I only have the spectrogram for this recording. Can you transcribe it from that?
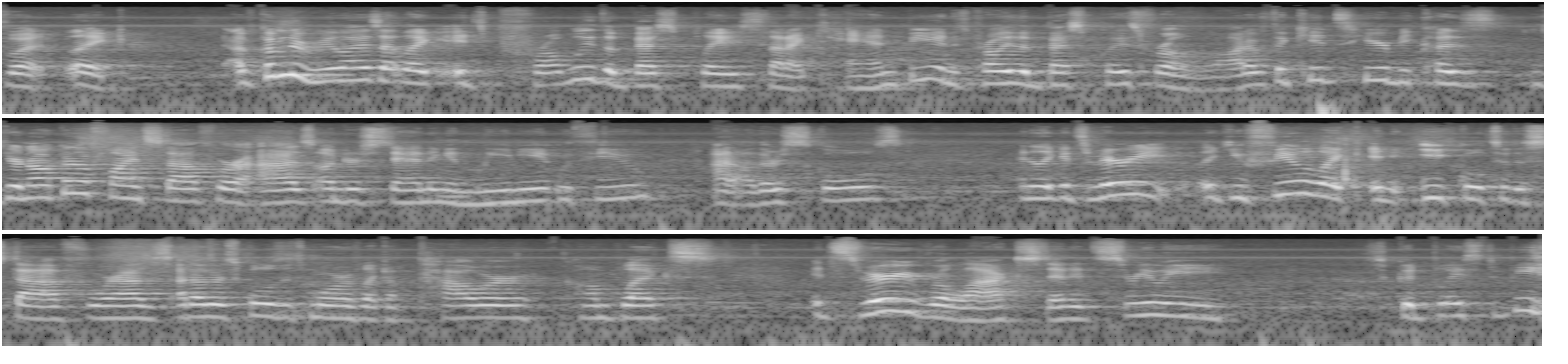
but like I've come to realize that like it's probably the best place that I can be, and it's probably the best place for a lot of the kids here because you're not gonna find staff who are as understanding and lenient with you at other schools, and like it's very like you feel like an equal to the staff, whereas at other schools it's more of like a power complex. It's very relaxed and it's really it's a good place to be.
